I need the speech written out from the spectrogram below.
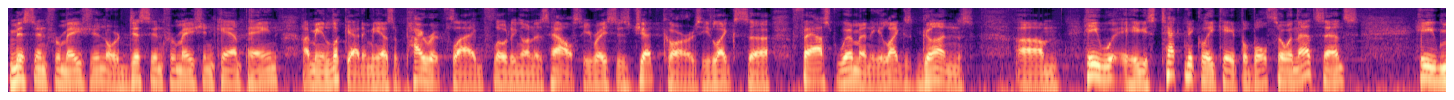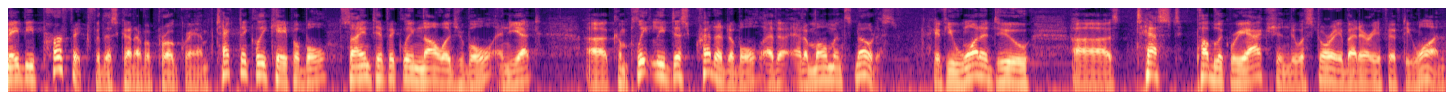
misinformation or disinformation campaign. I mean, look at him. He has a pirate flag floating on his house. He races jet cars. He likes uh, fast women. He likes guns. Um, he, he's technically capable, so in that sense, he may be perfect for this kind of a program. Technically capable, scientifically knowledgeable, and yet uh, completely discreditable at a, at a moment's notice. If you wanted to uh, test public reaction to a story about Area 51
